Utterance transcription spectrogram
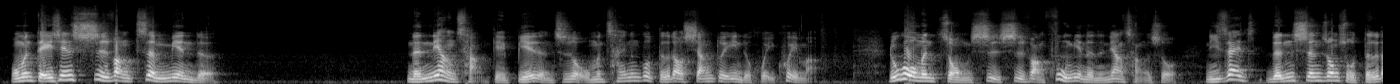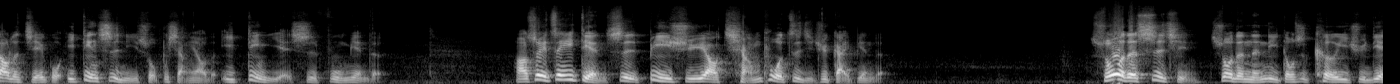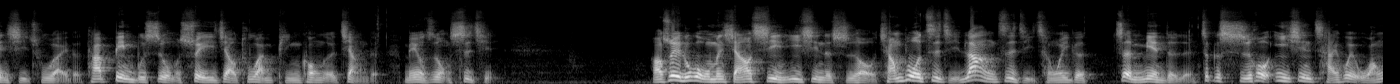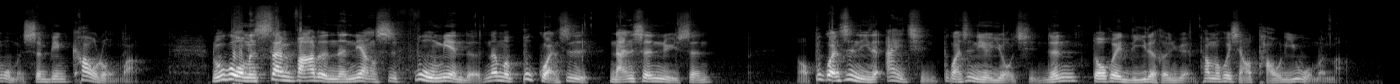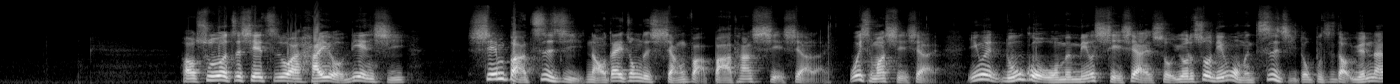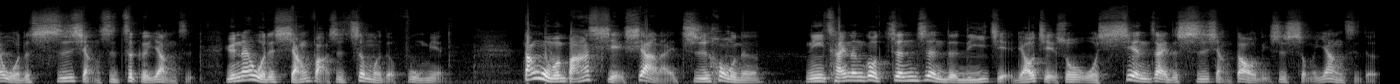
我们得先释放正面的能量场给别人之后，我们才能够得到相对应的回馈嘛。如果我们总是释放负面的能量场的时候，你在人生中所得到的结果，一定是你所不想要的，一定也是负面的。好，所以这一点是必须要强迫自己去改变的。所有的事情，所有的能力都是刻意去练习出来的，它并不是我们睡一觉突然凭空而降的，没有这种事情。好，所以如果我们想要吸引异性的时候，强迫自己让自己成为一个正面的人，这个时候异性才会往我们身边靠拢嘛。如果我们散发的能量是负面的，那么不管是男生女生。哦，不管是你的爱情，不管是你的友情，人都会离得很远，他们会想要逃离我们嘛。好，除了这些之外，还有练习，先把自己脑袋中的想法把它写下来。为什么要写下来？因为如果我们没有写下来的时候，有的时候连我们自己都不知道，原来我的思想是这个样子，原来我的想法是这么的负面。当我们把它写下来之后呢，你才能够真正的理解、了解，说我现在的思想到底是什么样子的。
